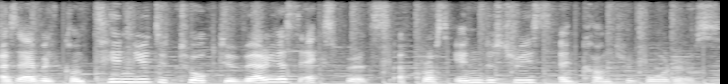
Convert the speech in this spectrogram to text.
as I will continue to talk to various experts across industries and country borders.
